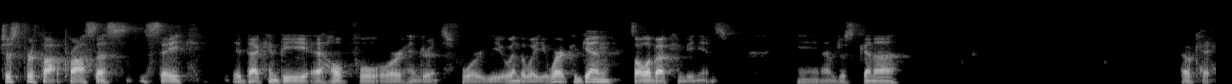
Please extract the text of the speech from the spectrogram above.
just for thought process sake, it, that can be a helpful or a hindrance for you and the way you work. Again, it's all about convenience. And I'm just gonna, okay.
